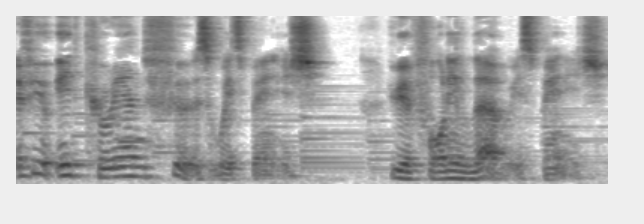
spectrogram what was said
if you eat Korean foods with spinach, you will fall in love with spinach.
